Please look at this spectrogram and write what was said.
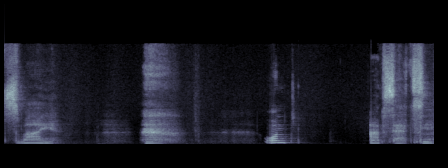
zwei und absetzen.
